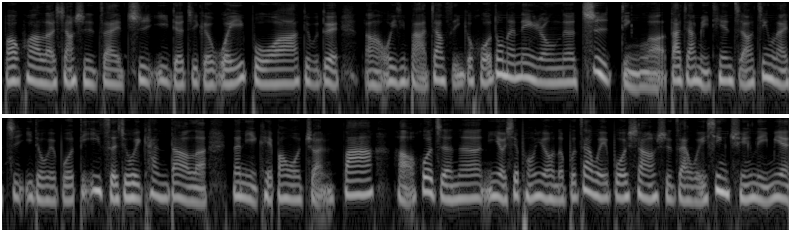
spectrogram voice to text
包括了像是在致意的这个微博啊，对不对啊？我已经把这样子一个活动的内容呢置顶了，大家每天只要进来致意的微博，第一次就会看到了。那你也可以帮我转发，好，或者呢，你有些朋友呢不在微博上，是在微信群里面，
